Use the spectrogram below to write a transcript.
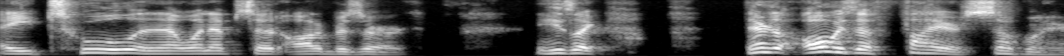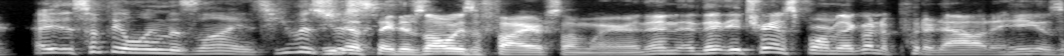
a tool in that one episode, Auto Berserk he's like, there's always a fire somewhere. Something along those lines. He was he just say there's always a fire somewhere. And then they, they transform, they're going to put it out, and he goes,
